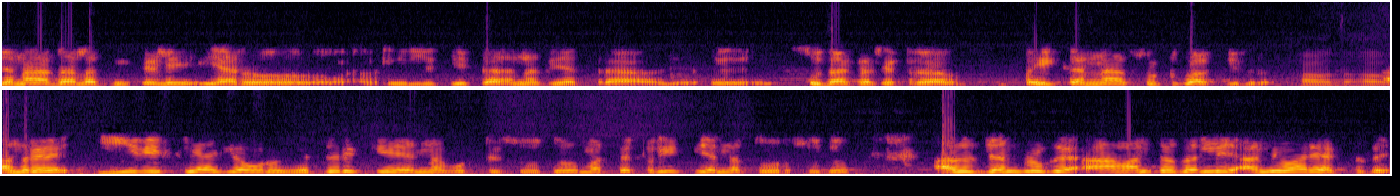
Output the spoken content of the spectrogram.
ಜನ ಅದಾಲತ್ ಅಂತೇಳಿ ಯಾರು ಇಲ್ಲಿ ಗೀತಾ ನದಿ ಹತ್ರ ಸುಧಾಕರ್ ಶೆಟ್ಟರ ಬೈಕ್ ಅನ್ನ ಸುಟ್ಟು ಹಾಕಿದ್ರು ಅಂದ್ರೆ ಈ ರೀತಿಯಾಗಿ ಅವರು ಹೆದರಿಕೆಯನ್ನ ಹುಟ್ಟಿಸುವುದು ಮತ್ತೆ ಪ್ರೀತಿಯನ್ನ ತೋರಿಸುವುದು ಅದು ಜನರಿಗೆ ಆ ಹಂತದಲ್ಲಿ ಅನಿವಾರ್ಯ ಆಗ್ತದೆ.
